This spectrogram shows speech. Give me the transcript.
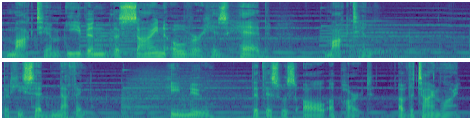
mocked him. Even the sign over his head mocked him. But he said nothing. He knew that this was all a part of the timeline.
